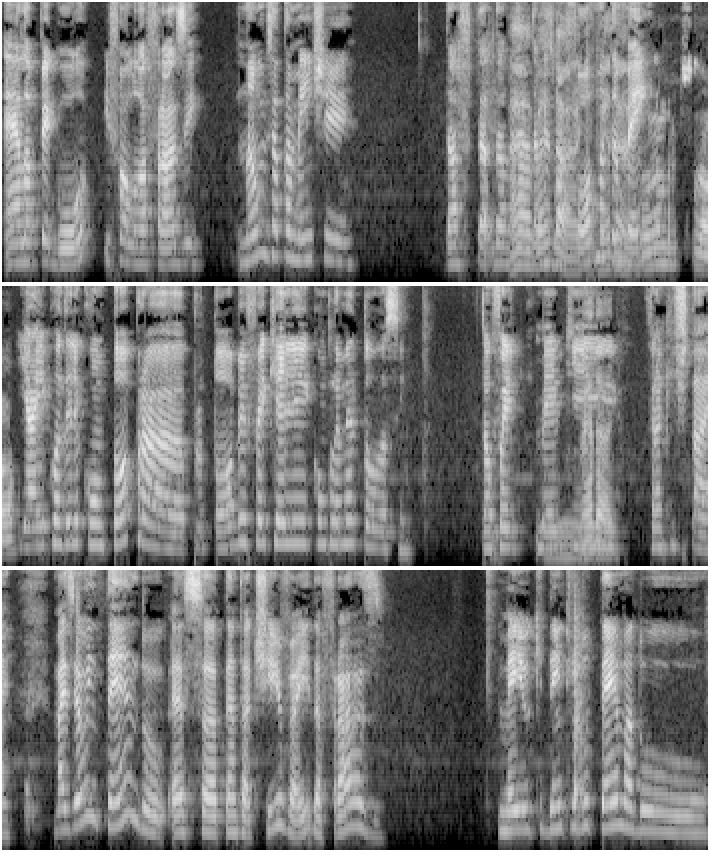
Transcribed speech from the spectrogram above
Ela pegou e falou a frase não exatamente da, da, da, ah, da verdade, mesma forma verdade. também. Não lembro disso, não. E aí, quando ele contou para pro Toby, foi que ele complementou, assim. Então foi meio que verdade. Frankenstein. Mas eu entendo essa tentativa aí da frase meio que dentro do tema do,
